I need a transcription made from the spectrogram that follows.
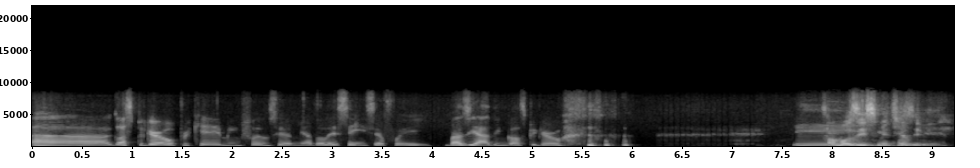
Uh, Gossip Girl, porque minha infância, minha adolescência foi baseada em Gossip Girl. e... Famosíssima, Deixa eu inclusive.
